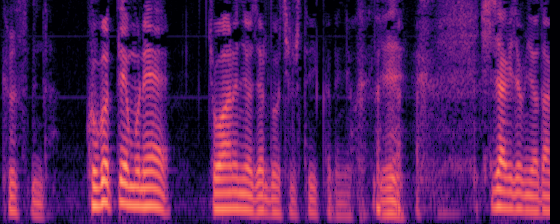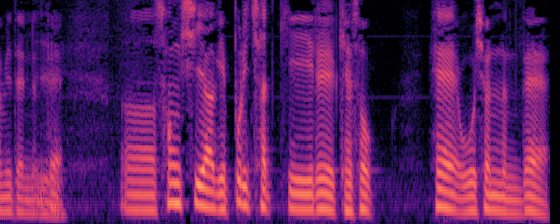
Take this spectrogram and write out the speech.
그렇습니다. 그것 때문에 좋아하는 여자를 놓칠 수도 있거든요. 예. 시작이 좀 여담이 됐는데 예. 어, 성씨 이야기 뿌리찾기를 계속 해 오셨는데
